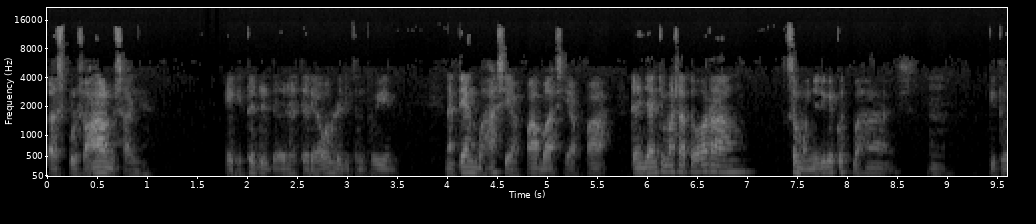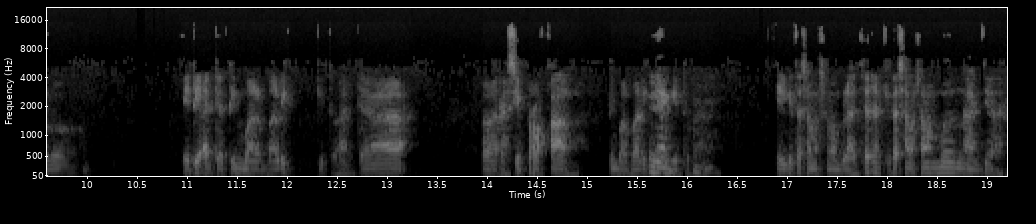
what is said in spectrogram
eh, 10 soal misalnya. Kayak gitu udah dari awal udah ditentuin. Nanti yang bahas siapa bahas siapa dan jangan cuma satu orang semuanya juga ikut bahas. Hmm. gitu loh. Jadi ada timbal balik gitu ada eh, resiprokal timbal baliknya Iya. gitu kan. Jadi kita sama-sama belajar dan kita sama-sama mengajar.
